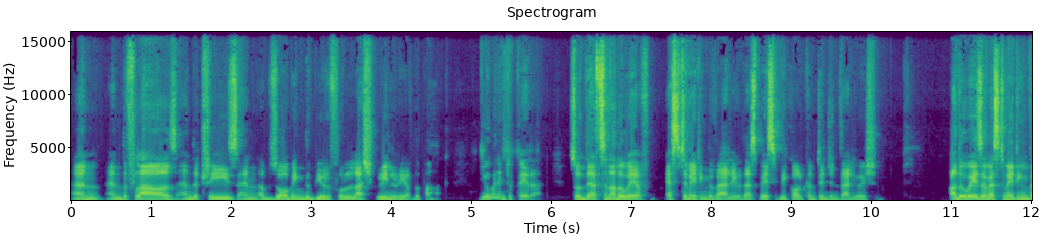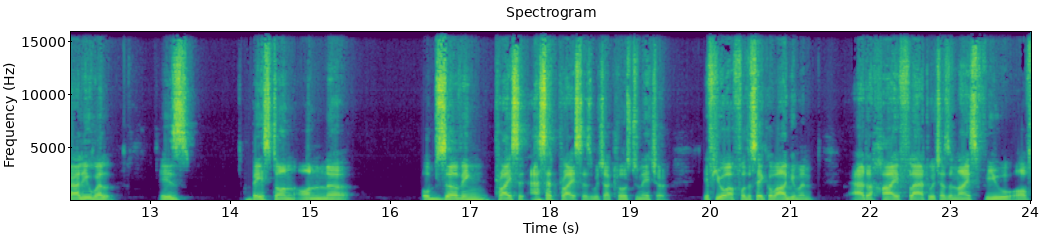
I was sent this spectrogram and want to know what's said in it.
and, and the flowers and the trees and absorbing the beautiful lush greenery of the park. You're willing to pay that. So that's another way of estimating the value. That's basically called contingent valuation. Other ways of estimating value, well, is based on, on uh, observing prices, asset prices, which are close to nature. If you are, for the sake of argument, at a high flat, which has a nice view of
